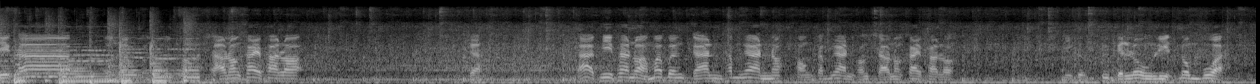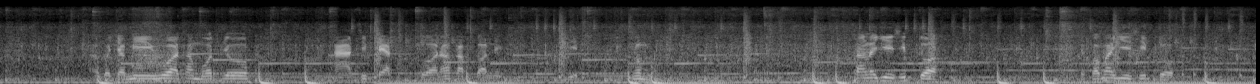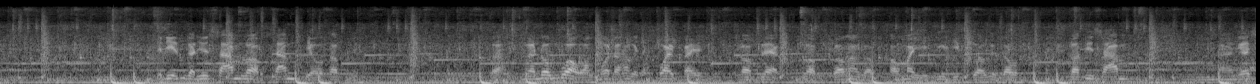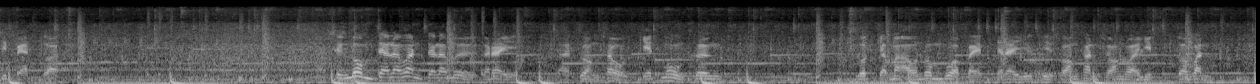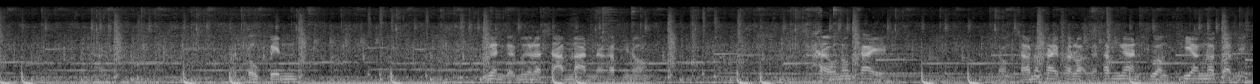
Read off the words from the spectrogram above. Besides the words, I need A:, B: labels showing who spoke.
A: ดีครับต้อนรับสู่ช่องสาวน้องไข่พาเลาะจ้ะถ้าพี่พาน้องมาเบิ่งการทำงานเนาะของทำงานของสาวน้องไข่พาเลาะนี่ก็คือเป็นโรงรีดนมวัวอ่อก็จะมีวัวทั้งหมดอยู่58ตัวนะครับตอนนี้รีดนมครั้งละ20 ตัวจะเขามา 20 ตัวจะรีดกันอยู่สามรอบสามเที่ยวครับนี่ ว่าเมื่อนมวัวออกหมดแล้วเขาก็จะปล่อยไปรอบแรกรอบสองเขาก็เขามาอีกยี่สิบตัวคือเขารอบที่สามเหลือสิบแปดตัวซึ่งนมแต่ละวันแต่ละมือก็ได้ช่วงเช้าเจ็ดโมงครึ่งรถจะมาเอานมวัวไปจะได้อยู่ที่สองพันสองร้อยลิตรต่อวันตกเป็นเงื่อนกันมือละสามล้านนะครับพี่น้องข้าวน้องไข่ น้องสาวน้องไทยพะเลาะก็ทำงานช่วงเที่ยงเนาะตอนนี้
